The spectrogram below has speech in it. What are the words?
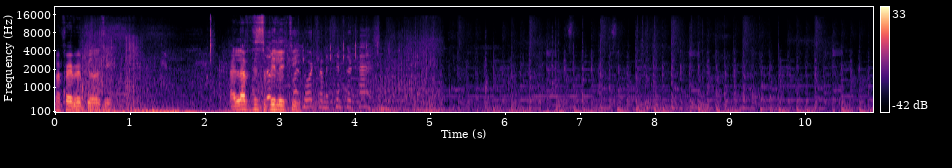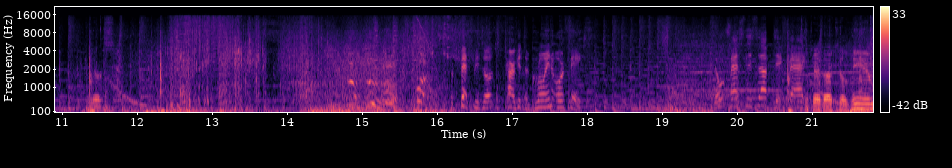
My favorite ability. I love this ability. Lord from a simpler task. Yes. For best results, target the groin or face. Don't mess this up, dickbag. Okay, that killed him.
